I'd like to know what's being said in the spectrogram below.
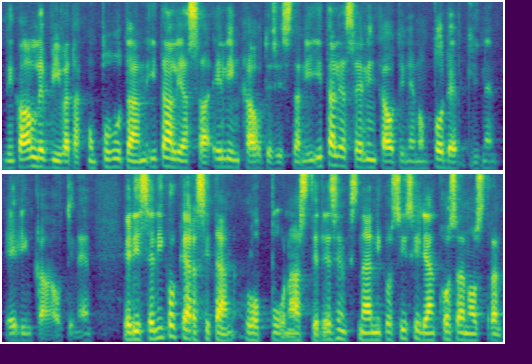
niin alleviivata, kun puhutaan Italiassa elinkautisista, niin Italiassa elinkautinen on todellinen elinkautinen. Eli se niin kärsitään loppuun asti. Eli esimerkiksi nämä niin Sisilian Kosanostran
